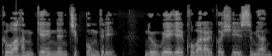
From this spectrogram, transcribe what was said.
그와 함께 있는 직공들이 누구에게 고발할 것이 있으면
